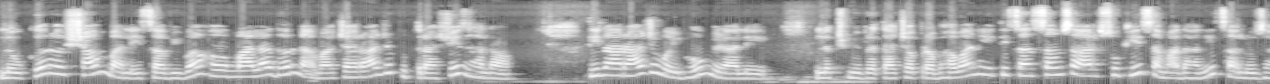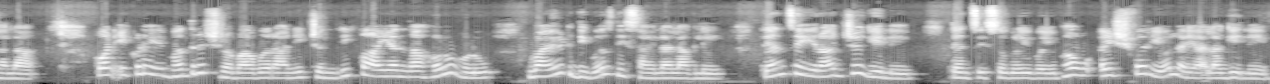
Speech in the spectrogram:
लवकर श्यामबालेचा विवाह मालाधर नावाच्या राजपुत्राशी झाला. तिला राजवैभव मिळाले. लक्ष्मी व्रताच्या प्रभावाने तिचा संसार सुखी समाधानी चालू झाला. पण इकडे भद्रश्रवावर आणि चंद्रिका यांना हळूहळू वाईट दिवस दिसायला लागले. त्यांचे राज्य गेले. त्यांचे सगळे वैभव ऐश्वर लयाला गेले.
